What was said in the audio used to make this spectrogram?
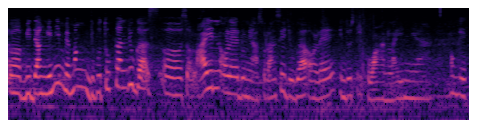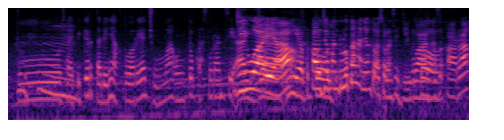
eh, bidang ini memang dibutuhkan juga eh, selain oleh dunia asuransi juga oleh industri keuangan lainnya. Oh gitu. Saya pikir tadinya aktuaria cuma untuk asuransi Jiwa aja. ya. Iya betul. Kalau zaman dulu kan hanya untuk asuransi jiwa. Betul. Nah, sekarang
